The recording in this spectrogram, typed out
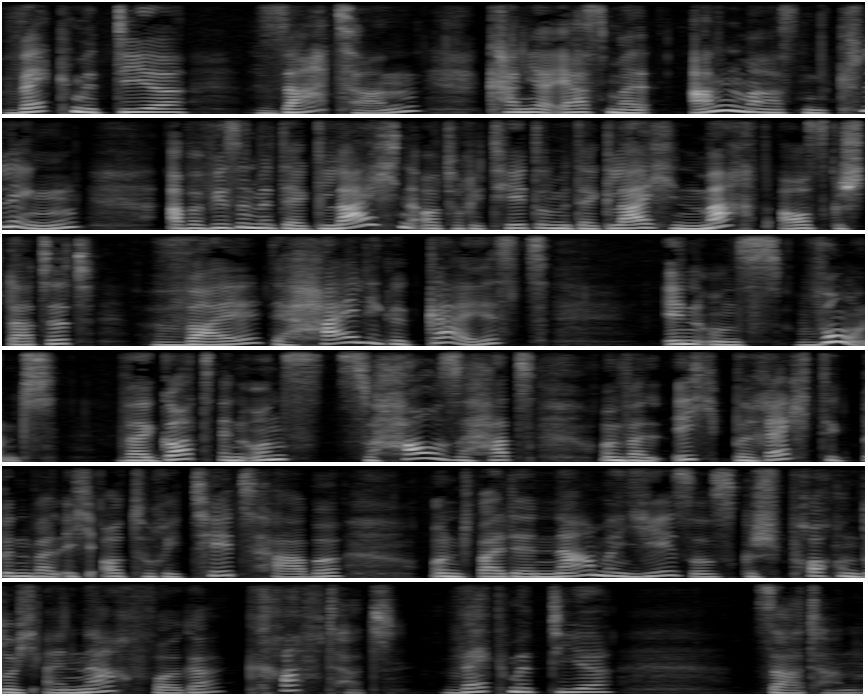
weg mit dir, Satan kann ja erstmal anmaßend klingen, aber wir sind mit der gleichen Autorität und mit der gleichen Macht ausgestattet, weil der Heilige Geist in uns wohnt, weil Gott in uns zu Hause hat und weil ich berechtigt bin, weil ich Autorität habe und weil der Name Jesus gesprochen durch einen Nachfolger Kraft hat. Weg mit dir, Satan.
